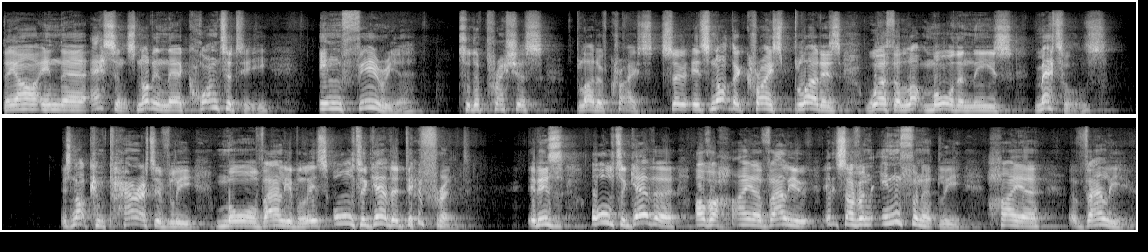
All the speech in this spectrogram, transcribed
They are, in their essence, not in their quantity, inferior to the precious blood of Christ. So it's not that Christ's blood is worth a lot more than these metals It's not comparatively more valuable, it's altogether different. It is altogether of a higher value, it's of an infinitely higher value.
